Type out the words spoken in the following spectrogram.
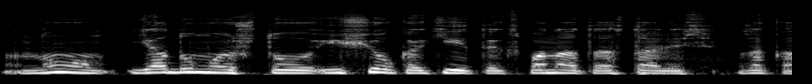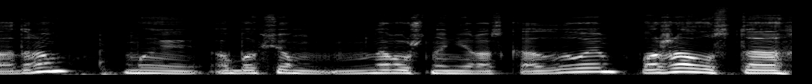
Но я думаю, что еще какие-то экспонаты остались за кадром. Мы обо всем нарочно не рассказываем. Пожалуйста,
